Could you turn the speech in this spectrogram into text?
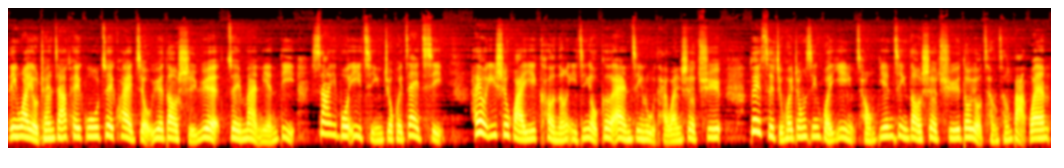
另外有专家推估，最快九月到十月，最慢年底，下一波疫情就会再起。还有医师怀疑，可能已经有个案进入台湾社区。对此，指挥中心回应：从边境到社区都有层层把关。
